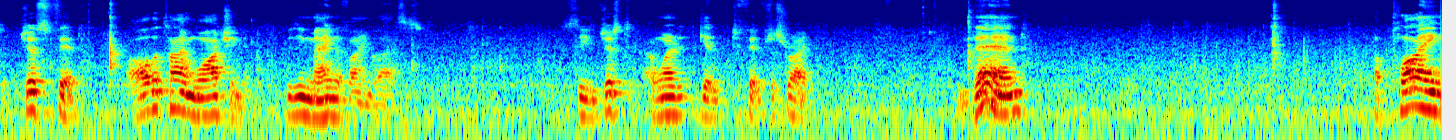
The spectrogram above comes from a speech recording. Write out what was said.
So just fit. All the time watching it, using magnifying glasses. See, just, I wanted to get it to fit just right. Then, applying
